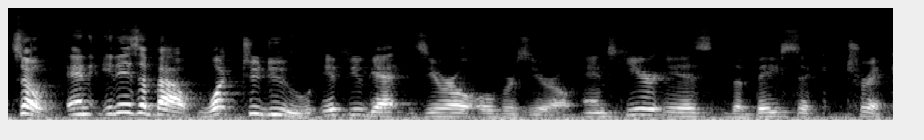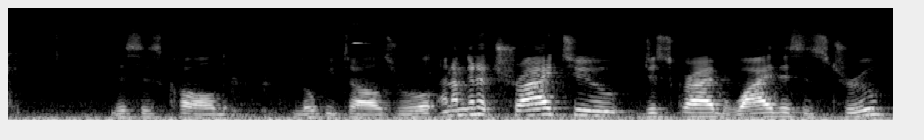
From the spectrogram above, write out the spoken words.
so, and it is about what to do if you get 0 over 0. And here is the basic trick. This is called L'Hopital's rule. And I'm going to try to describe why this is true,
